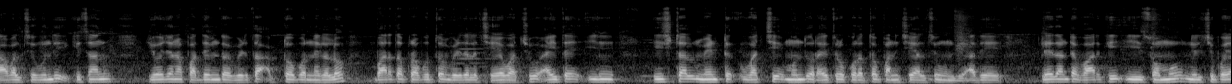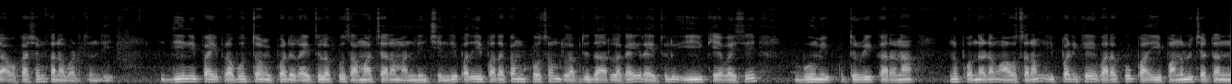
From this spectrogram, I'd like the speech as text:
రావాల్సి ఉంది. కిసాన్ యోజన పద్దెనిమిదవ విడత అక్టోబర్ నెలలో భారత ప్రభుత్వం విడుదల చేయవచ్చు. అయితే ఈ ఇన్స్టాల్మెంట్ వచ్చే ముందు రైతుల కొరతో పనిచేయాల్సి ఉంది. అదే లేదంటే వారికి ఈ సొమ్ము నిలిచిపోయే అవకాశం కనబడుతుంది. దీనిపై ప్రభుత్వం ఇప్పటి రైతులకు సమాచారం అందించింది. ఈ పథకం కోసం లబ్ధిదారులకై రైతులు ఈ కేవైసీ భూమి ధృవీకరణను పొందడం అవసరం. ఇప్పటికే వరకు ప- ఈ పనులు చట్టం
